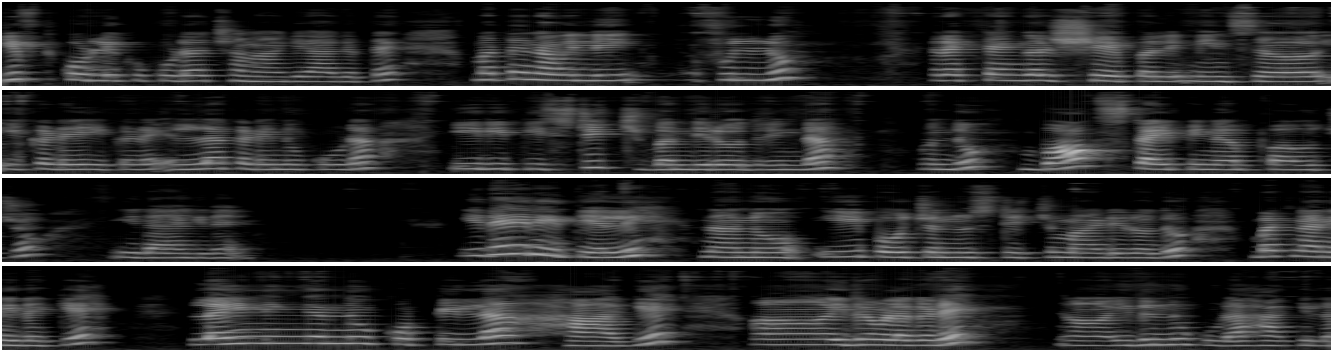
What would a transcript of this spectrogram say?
ಗಿಫ್ಟ್ ಕೊಡಲಿಕ್ಕೂ ಕೂಡ ಚೆನ್ನಾಗೇ ಆಗುತ್ತೆ. ಮತ್ತು ನಾವಿಲ್ಲಿ ಫುಲ್ಲು ರೆಕ್ಟ್ಯಾಂಗಲ್ ಶೇಪಲ್ಲಿ ಮೀನ್ಸ್ ಈ ಕಡೆ ಈ ಕಡೆ, ಎಲ್ಲ ಕಡೆಯೂ ಕೂಡ ಈ ರೀತಿ ಸ್ಟಿಚ್ ಬಂದಿರೋದ್ರಿಂದ ಒಂದು ಬಾಕ್ಸ್ ಟೈಪಿನ ಪೌಚು ಇದಾಗಿದೆ. ಇದೇ ರೀತಿಯಲ್ಲಿ ನಾನು ಈ ಪೌಚನ್ನು ಸ್ಟಿಚ್ ಮಾಡಿರೋದು ಬಟ್ ನಾನು ಇದಕ್ಕೆ ಲೈನಿಂಗನ್ನು ಕೊಟ್ಟಿಲ್ಲ. ಹಾಗೆ ಇದರ ಒಳಗಡೆ ಇದನ್ನು ಕೂಡ ಹಾಕಿಲ್ಲ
